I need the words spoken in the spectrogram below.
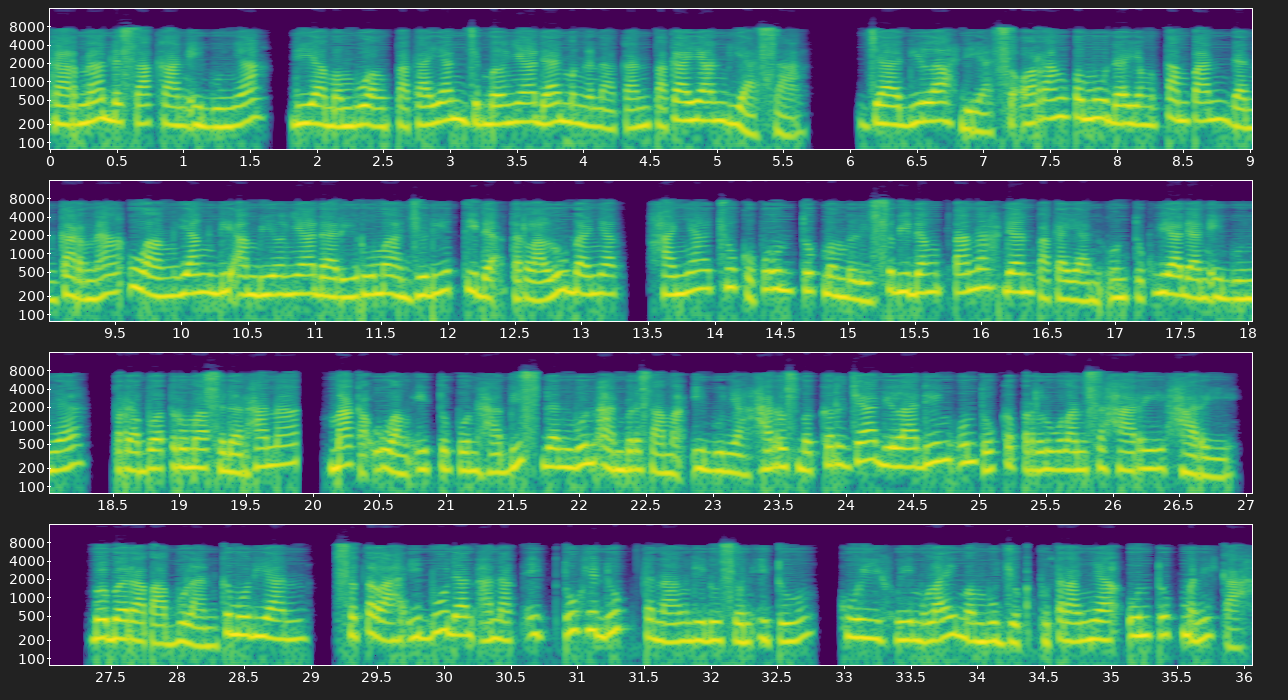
Karena desakan ibunya, dia membuang pakaian jebelnya dan mengenakan pakaian biasa. Jadilah dia seorang pemuda yang tampan dan karena uang yang diambilnya dari rumah judi tidak terlalu banyak, hanya cukup untuk membeli sebidang tanah dan pakaian untuk dia dan ibunya, perabot rumah sederhana, maka uang itu pun habis dan Bun An bersama ibunya harus bekerja di lading untuk keperluan sehari-hari. Beberapa bulan kemudian, setelah ibu dan anak itu hidup tenang di dusun itu, Kui Hui mulai membujuk putranya untuk menikah.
